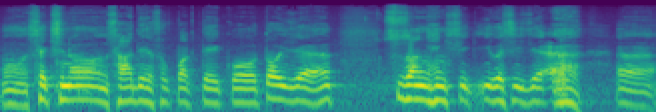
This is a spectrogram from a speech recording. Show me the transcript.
어, 색신은 4대에 속박돼 있고 또 이제 수상행식 이것이 이제 어, 어,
